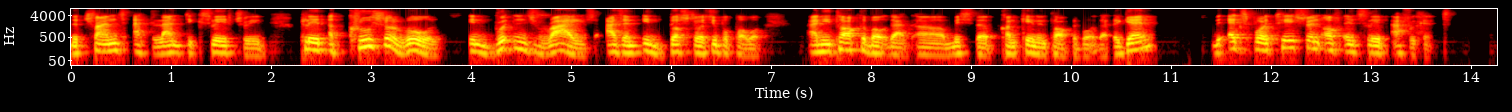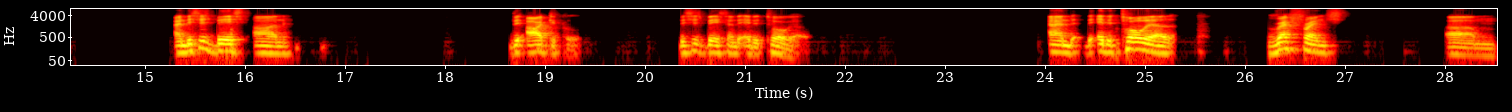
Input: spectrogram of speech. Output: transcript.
the transatlantic slave trade played a crucial role in Britain's rise as an industrial superpower. And he talked about that, uh, Mr. Concannon talked about that. Again, the exploitation of enslaved Africans. And this is based on the article. This is based on the editorial. And the editorial reference um,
